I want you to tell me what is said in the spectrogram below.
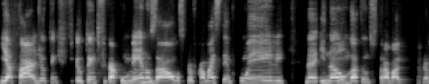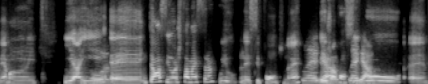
e à tarde eu, tenho, eu tento ficar com menos aulas para ficar mais tempo com ele, né? E não dar tanto trabalho para minha mãe. E aí, é, então, assim, hoje está mais tranquilo nesse ponto, né? Legal, eu já consigo. É,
